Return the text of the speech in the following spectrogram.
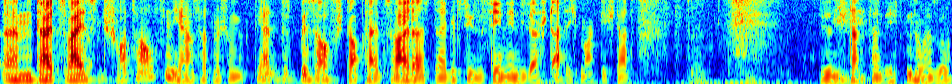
Ähm, Teil 2 ist ein Schrotthaufen, ja, das hat mir schon geklärt, bis, bis auf, ich glaube, Teil 2, da, ist- da gibt es diese Szene in dieser Stadt, ich mag die Stadt. Diesen Stadtplaneten oder so.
